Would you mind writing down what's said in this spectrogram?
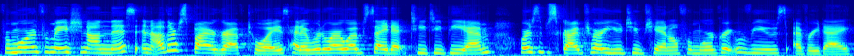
For more information on this and other Spirograph toys, head over to our website at TTPM or subscribe to our YouTube channel for more great reviews every day.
